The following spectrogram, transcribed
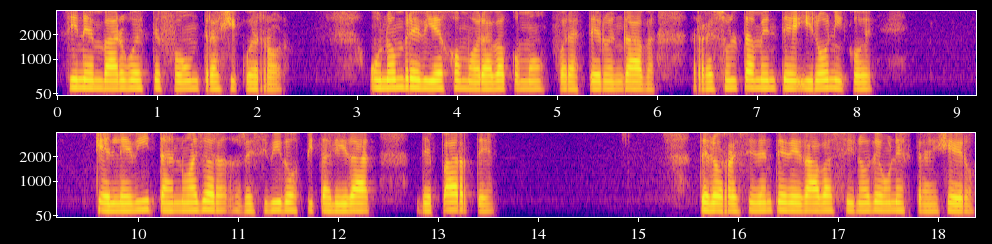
Sin embargo, este fue un trágico error. Un hombre viejo moraba como forastero en Gaba. Resultamente irónico que el levita no haya recibido hospitalidad de parte de los residentes de Gaba, sino de un extranjero,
